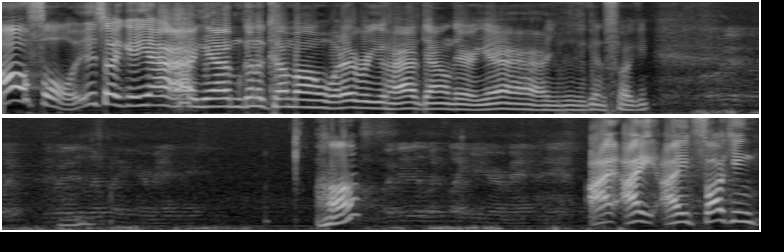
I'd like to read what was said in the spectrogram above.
awful. It's like, yeah, yeah, I'm gonna come on whatever you have down there. Yeah, you're gonna fucking. Huh? I, I, I fucking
